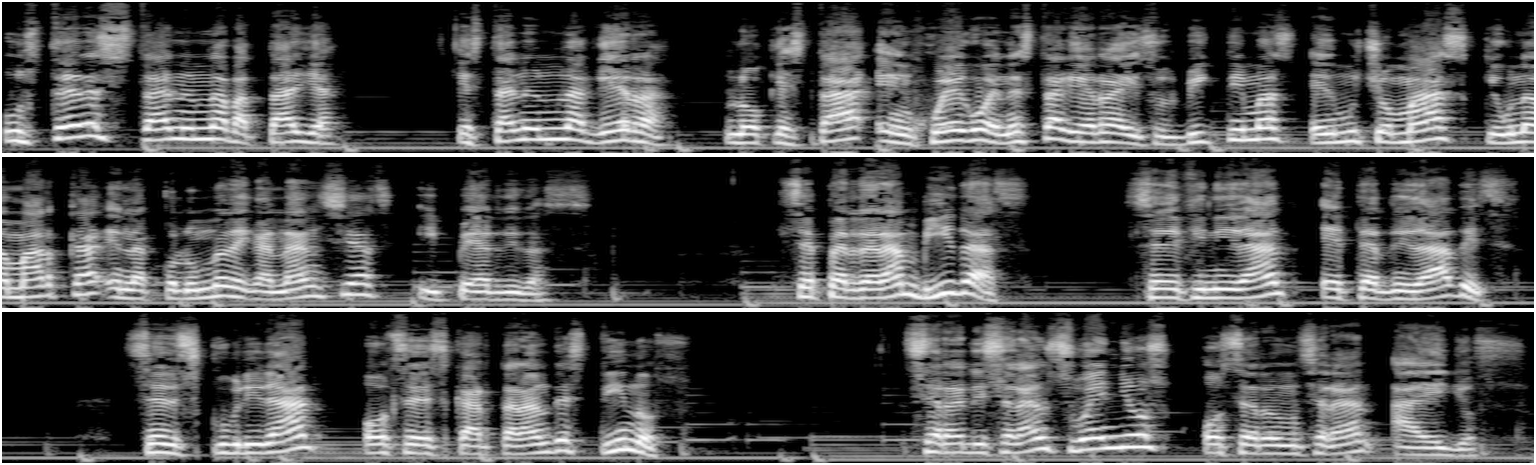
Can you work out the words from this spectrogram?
ustedes están en una batalla, están en una guerra. Lo que está en juego en esta guerra y sus víctimas es mucho más que una marca en la columna de ganancias y pérdidas. Se perderán vidas, Se definirán eternidades. Se descubrirán o se descartarán destinos. Se realizarán sueños o se renunciarán a ellos.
